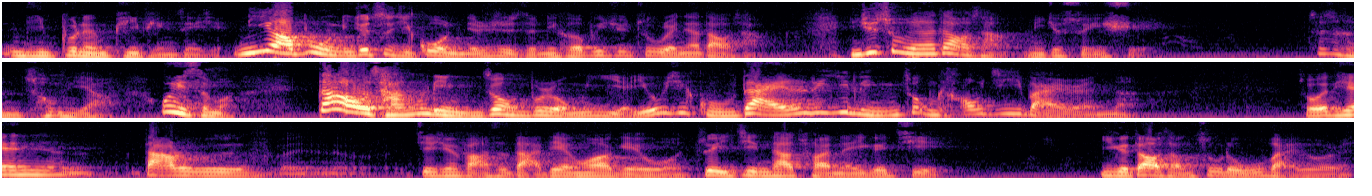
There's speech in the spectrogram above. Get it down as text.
你不能批评这些。你要不你就自己过你的日子，你何必去住人家道场？你去住人家道场，你就随学，这是很重要。为什么道场领众不容易啊？尤其古代人家一领众好几百人呢。昨天大陆戒群法师打电话给我，最近他传了一个戒，一个道场住了五百多人。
